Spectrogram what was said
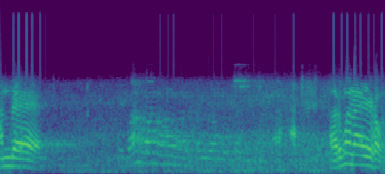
அந்த அருமநாயகம்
